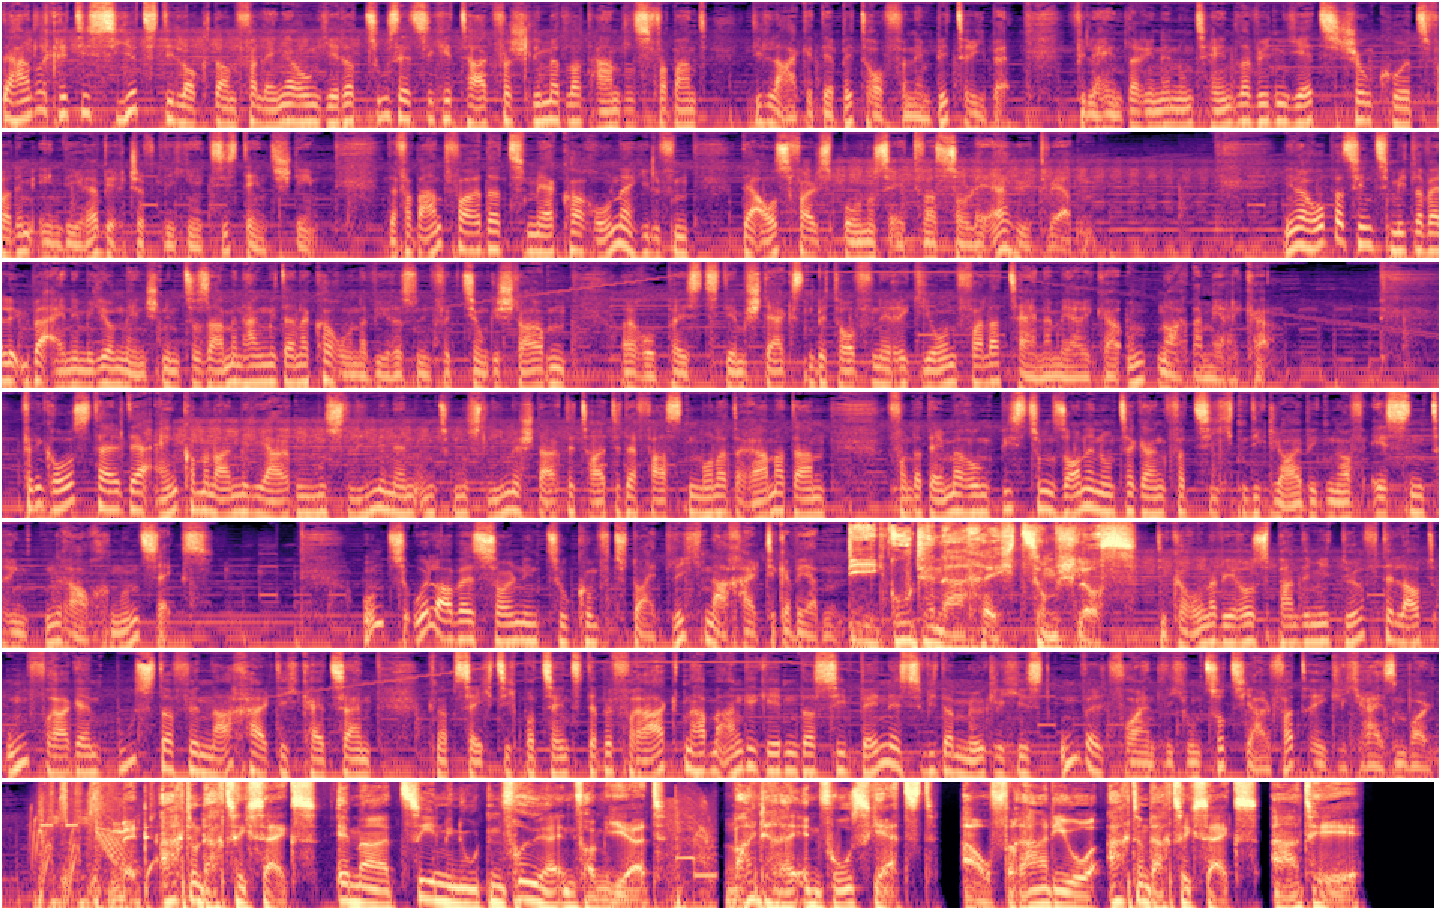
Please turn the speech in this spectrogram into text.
Der Handel kritisiert die Lockdown-Verlängerung. Jeder zusätzliche Tag verschlimmert laut Handelsverband die Lage der betroffenen Betriebe. Viele Händlerinnen und Händler würden jetzt schon kurz vor dem Ende ihrer wirtschaftlichen Existenz stehen. Der Verband fordert mehr Corona-Hilfen. Der Ausfallsbonus etwa solle erhöht werden. In Europa sind mittlerweile über eine Million Menschen im Zusammenhang mit einer Coronavirus-Infektion gestorben. Europa ist die am stärksten betroffene Region vor Lateinamerika und Nordamerika. Für den Großteil der 1,9 Milliarden Musliminnen und Muslime startet heute der Fastenmonat Ramadan. Von der Dämmerung bis zum Sonnenuntergang verzichten die Gläubigen auf Essen, Trinken, Rauchen und Sex. Und Urlaube sollen in Zukunft deutlich nachhaltiger werden. Die gute Nachricht zum Schluss. Die Coronavirus-Pandemie dürfte laut Umfrage ein Booster für Nachhaltigkeit sein. Knapp 60 Prozent der Befragten haben angegeben, dass sie, wenn es wieder möglich ist, umweltfreundlich und sozial verträglich reisen wollen. Mit 886 immer 10 Minuten früher informiert. Weitere Infos jetzt auf Radio 886 AT.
